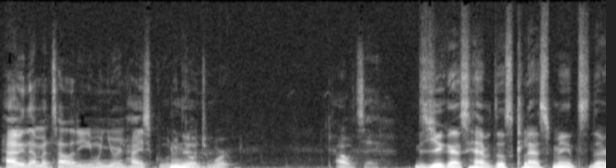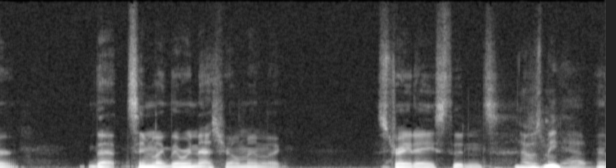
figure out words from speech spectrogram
having that mentality when you're in high school to go to work. I would say. Did you guys have those classmates that are, that seemed like they were natural, men, like straight A students? That was me. Yeah.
